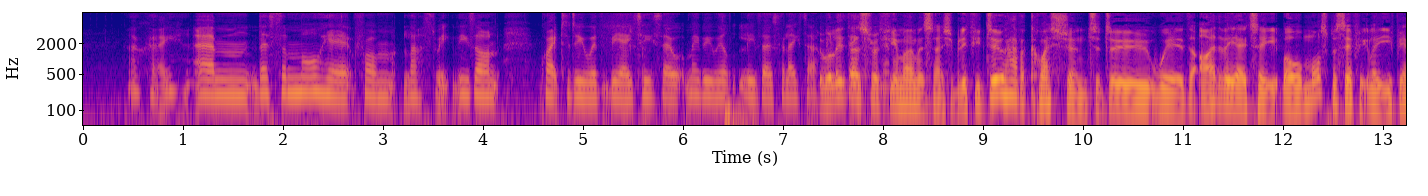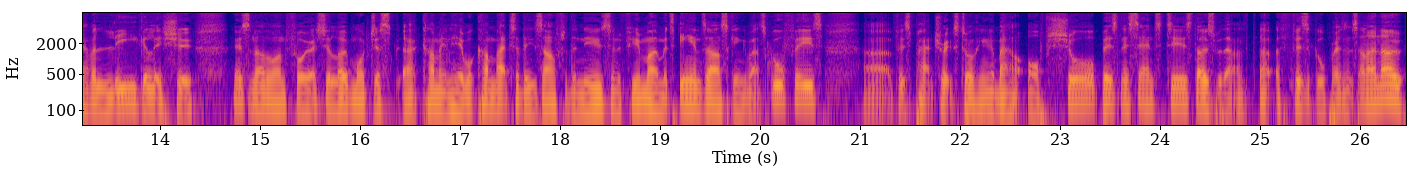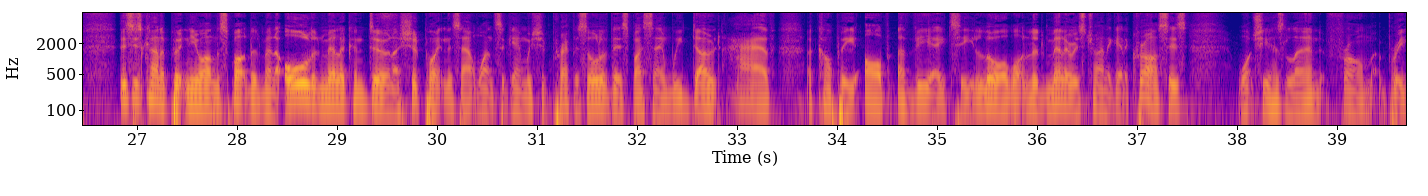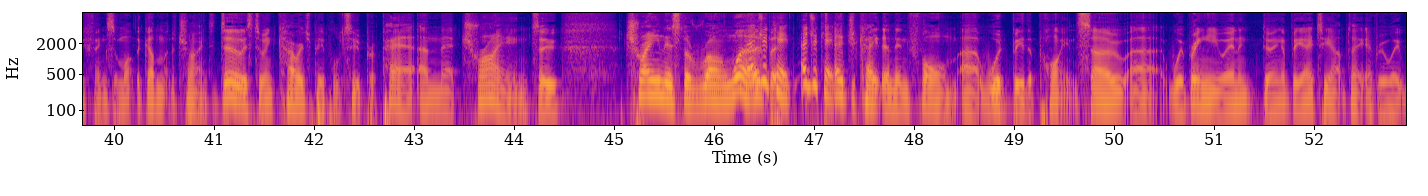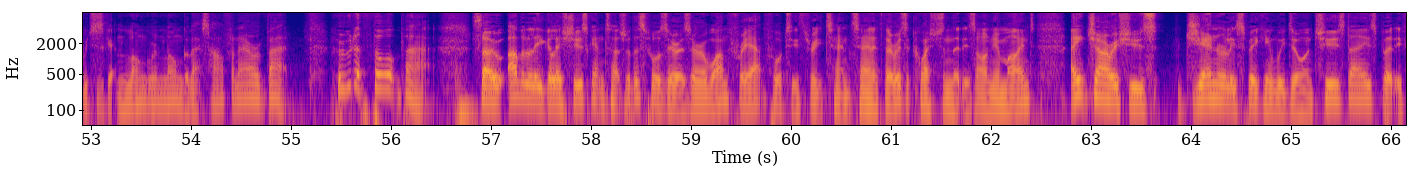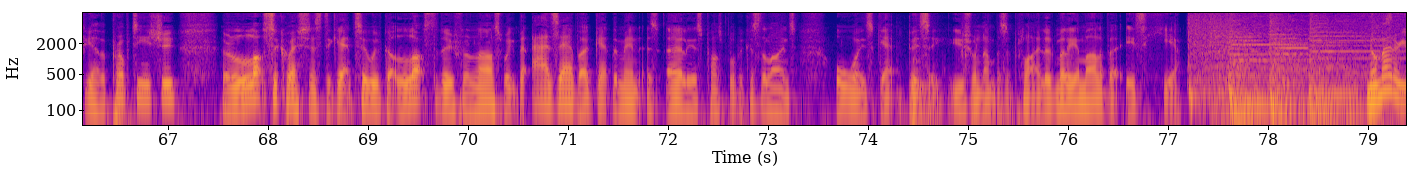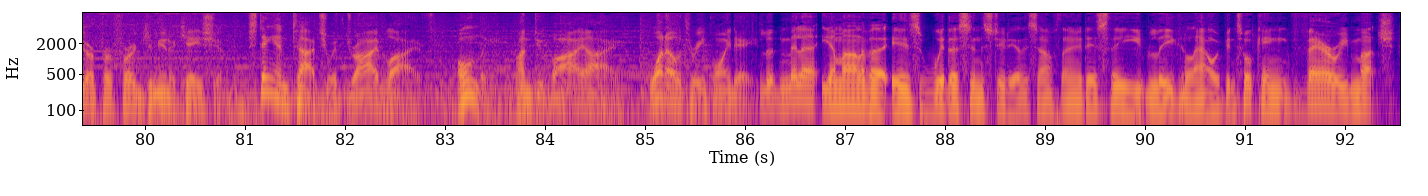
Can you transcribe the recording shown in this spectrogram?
Okay. Um, there's some more here from last week. These aren't quite to do with VAT, so maybe we'll leave those for later. We'll leave those for a few moments actually, but if you do have a question to do with either VAT or more specifically if you have a legal issue, here's another one for you. Actually, a load more just uh, come in here. We'll come back to these after the news in a few moments. Ian's asking about school fees. Uh, Fitzpatrick's talking about offshore business entities, those without a, a physical presence. And I know this is kind of putting you on the spot, Ludmila. All Ludmila can do, and I should point this out once again, we should preface all of this by saying we don't have a copy of a VAT law. What Ludmila is trying to get across is what she has learned from briefings and what the government are trying to do is to encourage people to prepare and they're trying to train is the wrong word but Educate, educate. educate and inform uh, would be the point. So uh, we're bringing you in and doing a VAT update every week which is getting longer and longer. That's half an hour of VAT who'd have thought that? So other legal issues get in touch with us 4001 free app 423 1010 if there is a question that is on your mind HR issues generally speaking we do on Tuesdays but if you have a property issue there are lots of questions to get to we've got lots to do from last week but as ever get them in as early as possible because the lines always get busy usual numbers apply Ludmila Yamalova is here No matter your preferred communication, stay in touch with Drive Live, only on Dubai Eye. 103.8. Ludmila Yamalova is with us in the studio this afternoon. It is the legal hour. We've been talking very much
